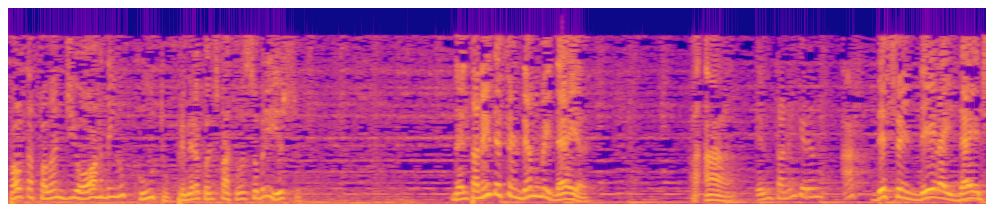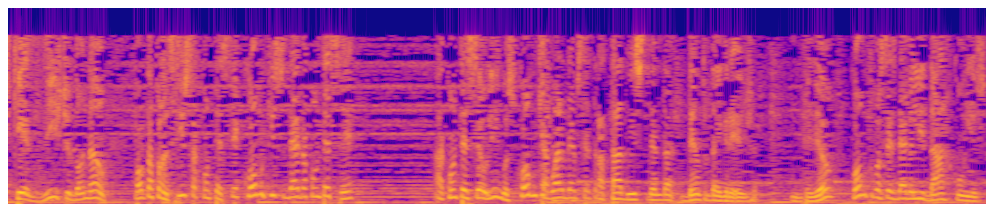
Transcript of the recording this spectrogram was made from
Paulo está falando de ordem no culto. 1 Coríntios 14 sobre isso. Ele está nem defendendo uma ideia. A, a, ele não está nem querendo defender a ideia de que existe dom. Não. Paulo está falando, se isso acontecer, como que isso deve acontecer? Aconteceu línguas, como que agora deve ser tratado isso dentro da, dentro da igreja? Entendeu? Como que vocês devem lidar com isso?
